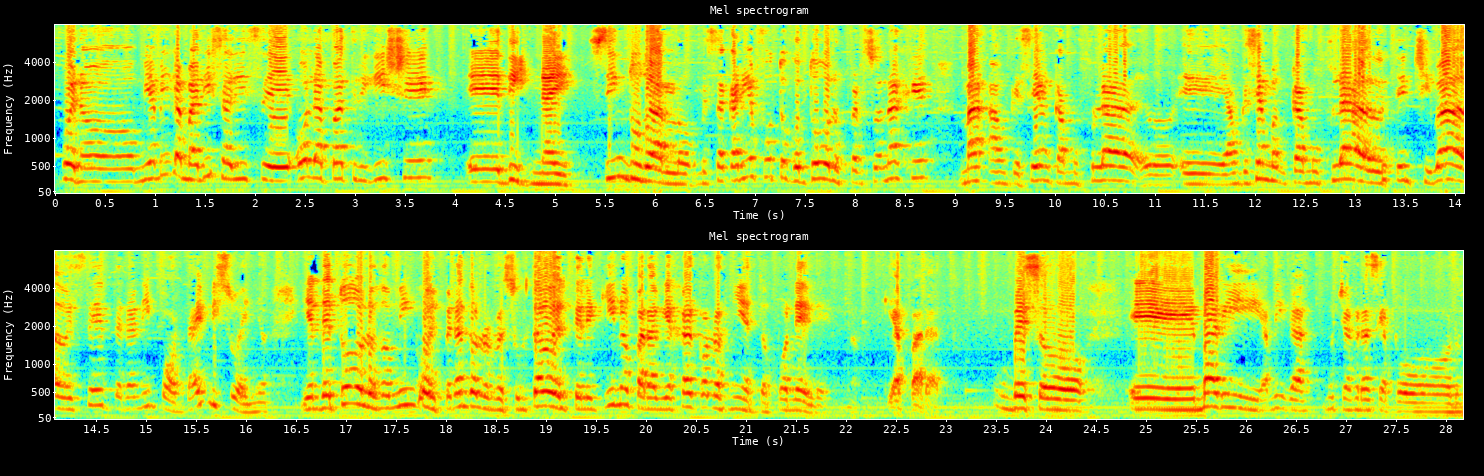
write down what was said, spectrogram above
Bueno, mi amiga Marisa dice, hola Patri Guille, eh, Disney, sin dudarlo, me sacaría foto con todos los personajes, más, aunque sean camuflados, eh, aunque sean camuflados, estén chivados, etcétera, no importa, es mi sueño. Y el de todos los domingos esperando los resultados del telequino para viajar con los nietos, ponele. No, qué aparato. Un beso, eh, Mari, amiga, muchas gracias por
